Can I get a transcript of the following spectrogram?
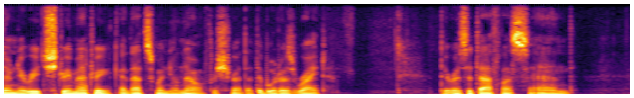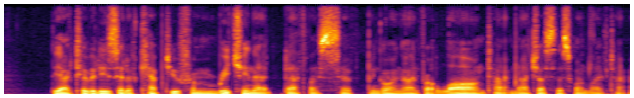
Then you reach stream entry, okay, that's when you'll know for sure that the Buddha is right. There is a deathless, and the activities that have kept you from reaching that deathless have been going on for a long time, not just this one lifetime.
